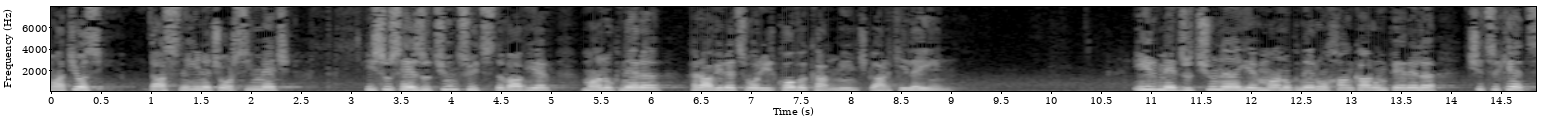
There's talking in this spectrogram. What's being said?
Մատթեոս 19:4-ի մեջ Հիսուս հեզություն ցույց տվավ, երբ մանուկները հravirեց, որ իր քովը կան, ինչ գարքիլեին։ Իր մեծությունը եւ մանուկներուն խանգարում բերելը չցկեց,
